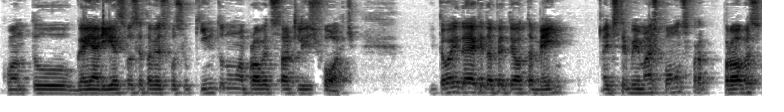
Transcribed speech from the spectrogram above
quanto ganharia se você talvez fosse o quinto numa prova de start list forte. Então a ideia aqui da PTO também é distribuir mais pontos para provas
